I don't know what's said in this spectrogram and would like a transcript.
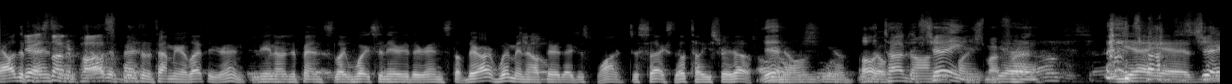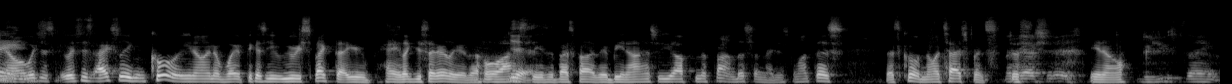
it all depends. Yeah, it's not on, It all depends on the time of your life that you're in. It you know, it depends yeah, it like really what scenario depends. they're in. Stuff. There are women You out know? there that just want just sex. They'll tell you straight up. Oh, you for know, sure. you know. Oh, they'll times have changed, my yeah. friend. I'm yeah, Times yeah, has you know, which is changed. which is actually cool, you know, in a way because you, you respect that. You hey, like you said earlier, the whole honesty Yeah. is the best part. They're being honest with you up from the front. Listen, I just want this. That's cool. No attachments. Let me Just ask you this: you know, Do you think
